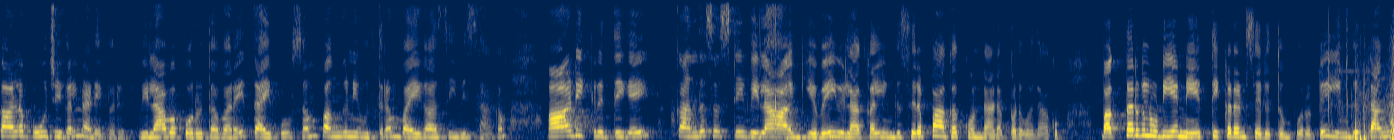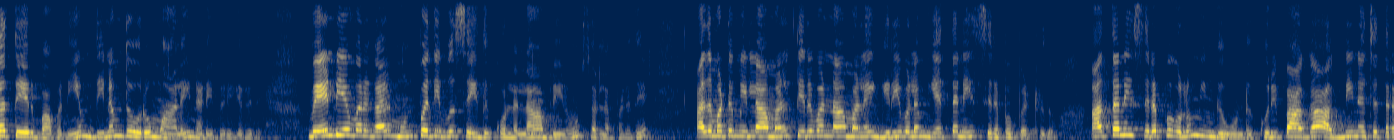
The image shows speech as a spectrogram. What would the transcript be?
கால பூஜைகள் நடைபெறுது. விழாவை பொறுத்தவரை தைப்பூசம் பங்குனி உத்திரம் வைகாசி விசாகம் ஆடி கிருத்திகை கந்தசஷ்டி விழா ஆகியவை விழாக்கள் இங்கு சிறப்பாக கொண்டாடப்படுவதாகும். பக்தர்களுடைய நேர்த்திக்கடன் செலுத்தும் பொருட்டு இங்கு தங்கத்தேர் பவனியும் தினம்தோறும் மாலை நடைபெறுகிறது. வேண்டியவர்கள் முன்பதிவு செய்து கொள்ளலாம் அப்படின்னும் சொல்லப்படுது. அது மட்டும் இல்லாமல் திருவண்ணாமலை கிரிவலம் எத்தனை சிறப்பு பெற்றதோ அத்தனை சிறப்புகளும் இங்கு உண்டு. குறிப்பாக அக்னி நட்சத்திர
